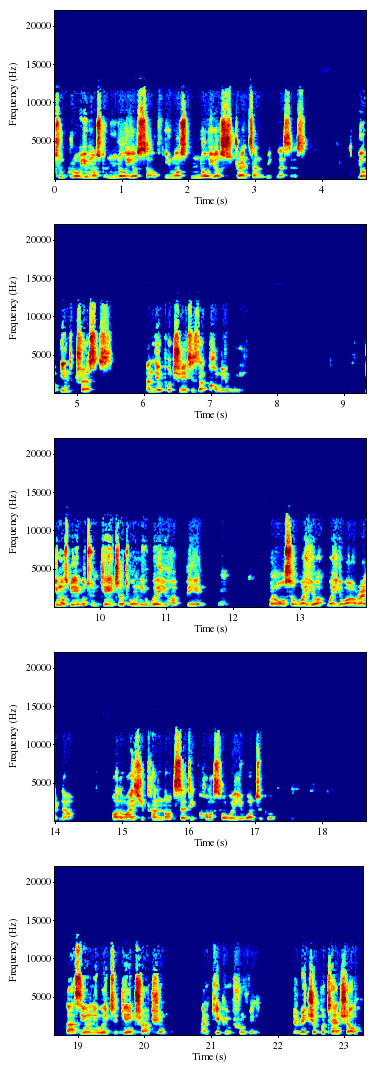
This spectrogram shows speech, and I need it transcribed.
To grow, you must know yourself. You must know your strengths and weaknesses, your interests, and the opportunities that come your way. You must be able to gauge not only where you have been, but also where you are, where you are right now. Otherwise, you cannot set a course for where you want to go. That's the only way to gain traction and keep improving. To reach your potential,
